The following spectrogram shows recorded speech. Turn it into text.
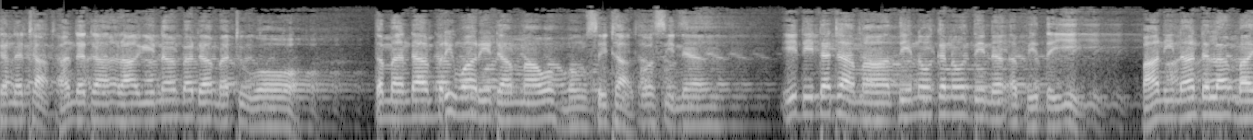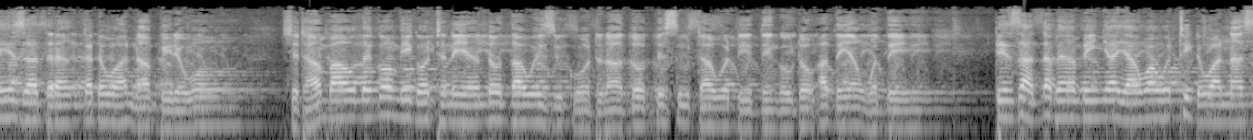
ကနထဗန္တတာရာဂိနံပတ္တမထုဝောတမန္တပရိဝရိဓမ္မာဝမုံစိဋ္ဌကောစီနံဣတိတထမဟာတိနောကနောတိနံအပိတယိပါဏိနာတလမယေဇတရံကတဝနာပေရဝံ ရှထံပါဥတကောမိကောထနယံတောသဝေစုကောတရာတောပစ္စုတဝတိသင်္ကုတ်တောအတယံဝတေတင်္စတပံပညာယဝဝထိတဝနာစ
